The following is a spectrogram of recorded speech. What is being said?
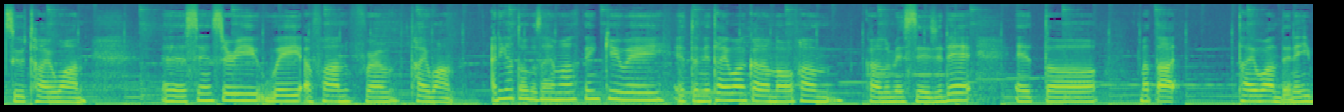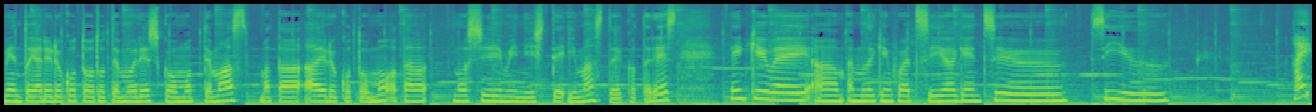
to Taiwan. Uh, sincerely, Wei, a fan from Taiwan. ありがとうございます。Thank you, Wei. えっとね、台湾からのファンからのメッセージで、えっと、また 台湾でねイベントやれることをとても嬉しく思ってます。また会えることもお楽しみにしていますということです。Thank you, Wei、um, I'm looking forward to see you again too. See you. はい。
